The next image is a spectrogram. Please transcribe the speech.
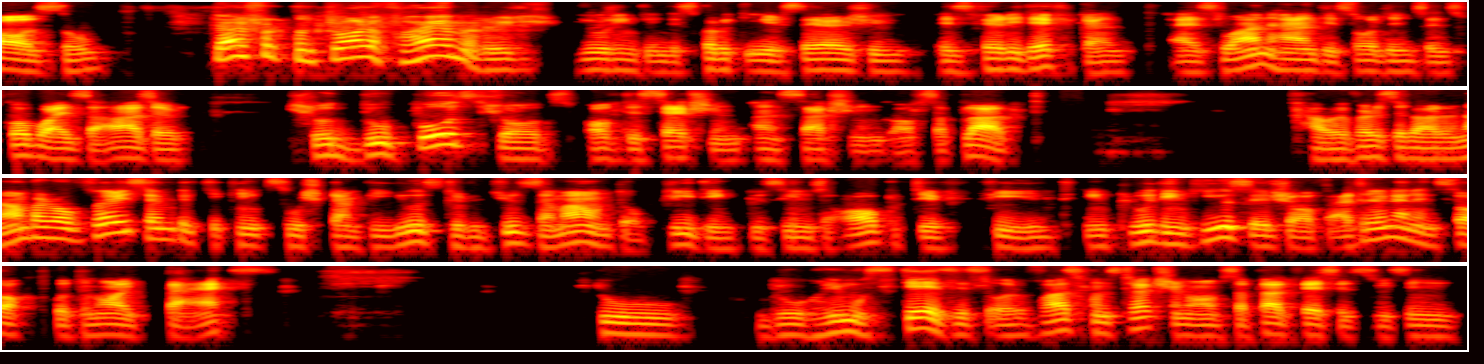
Also, careful control of hemorrhage during endoscopic ear surgery is very difficult as one hand is holding the scope while the other should do both jobs of dissection and suctioning of the blood. However, there are a number of very simple techniques which can be used to reduce the amount of bleeding within the operative field, including usage of adrenaline-soaked cottonoid packs to do hemostasis or vasoconstriction of the blood vessels within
